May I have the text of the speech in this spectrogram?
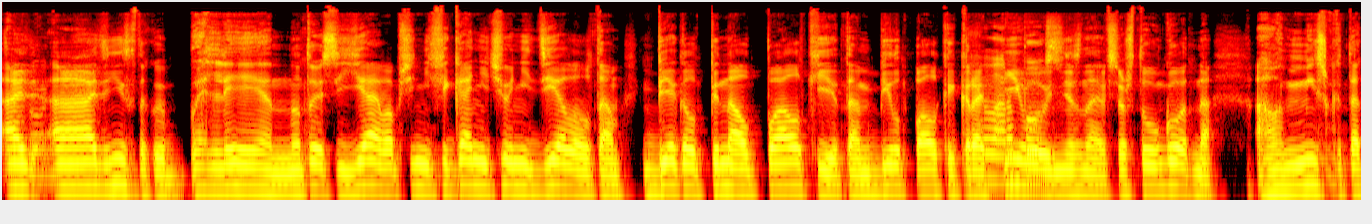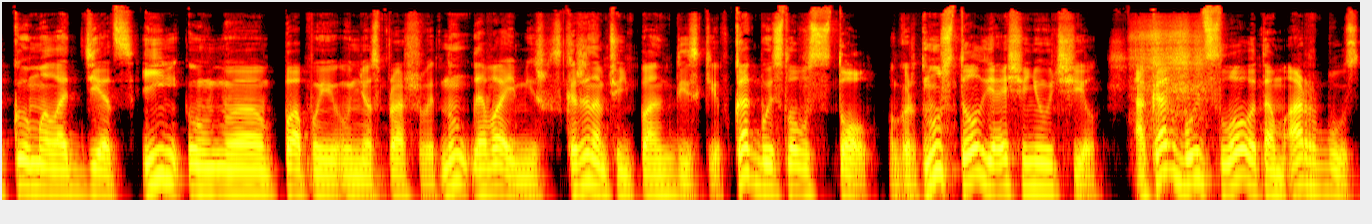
а- а Денис такой, блин, ну то есть я вообще нифига ничего не делал, там, бегал, пинал палки, там, бил палкой крапиву, арбуз. не знаю, все что угодно. А он, Мишка, такой молодец. И э, папа у него спрашивает, ну, давай, Мишка, скажи нам что-нибудь по-английски. Как будет слово «стол»? Он говорит, ну, стол я еще не учил. А как будет слово там «арбуз»?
